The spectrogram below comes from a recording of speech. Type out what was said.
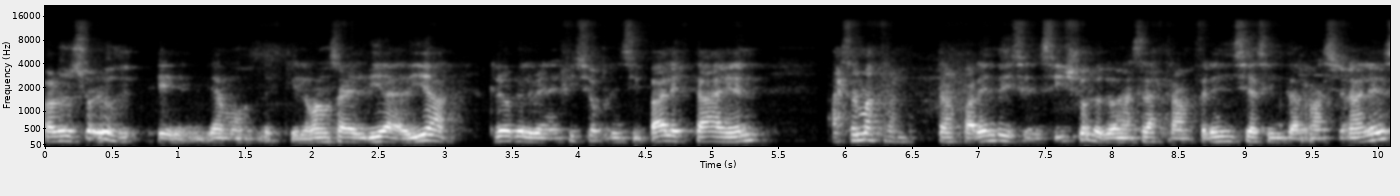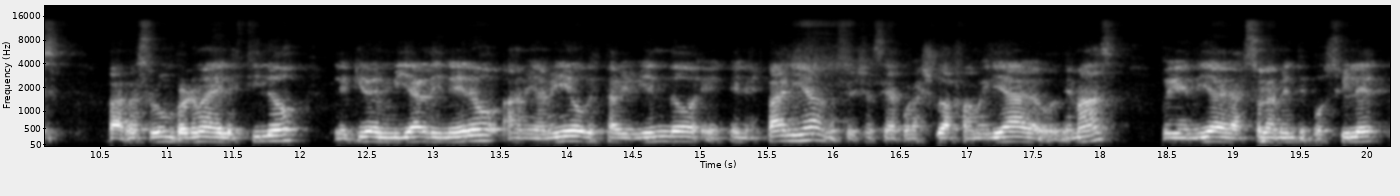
Para los usuarios, digamos, que lo vamos a ver el día a día, creo que el beneficio principal está en hacer más transparente y sencillo lo que van a ser las transferencias internacionales para resolver un problema del estilo, le quiero enviar dinero a mi amigo que está viviendo en, España, no sé, ya sea por ayuda familiar o demás, hoy en día era solamente posible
